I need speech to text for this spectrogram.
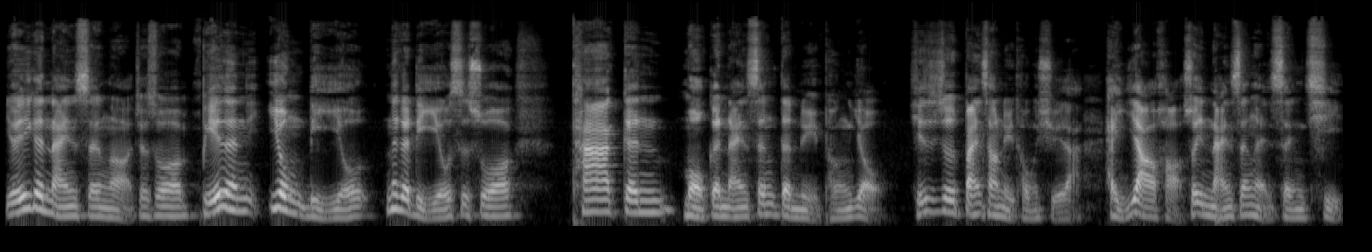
有一个男生啊，就说别人用理由，那个理由是说他跟某个男生的女朋友，其实就是班上女同学啦，很要好，所以男生很生气。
